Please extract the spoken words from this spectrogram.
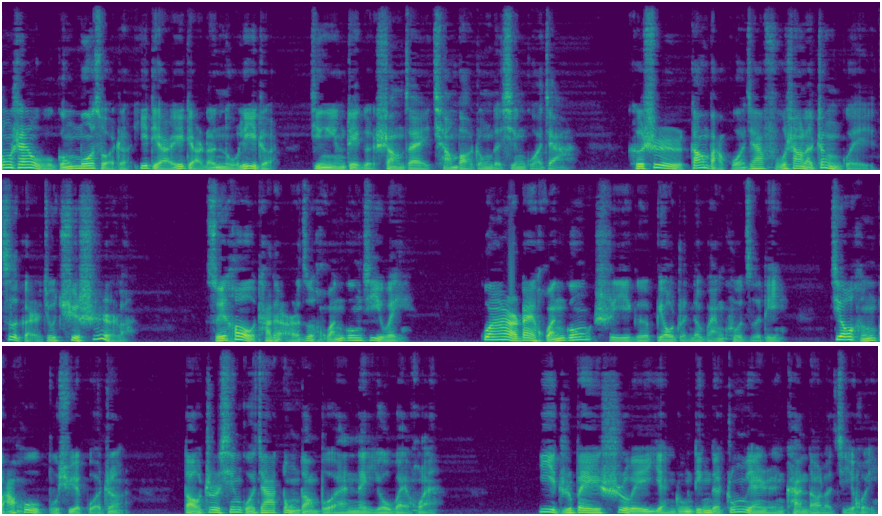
中山武功摸索着，一点一点的努力着经营这个尚在襁褓中的新国家。可是，刚把国家扶上了正轨，自个儿就去世了。随后，他的儿子桓公继位。官二代桓公是一个标准的纨绔子弟，骄横跋扈，不屑国政，导致新国家动荡不安，内忧外患。一直被视为眼中钉的中原人看到了机会，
